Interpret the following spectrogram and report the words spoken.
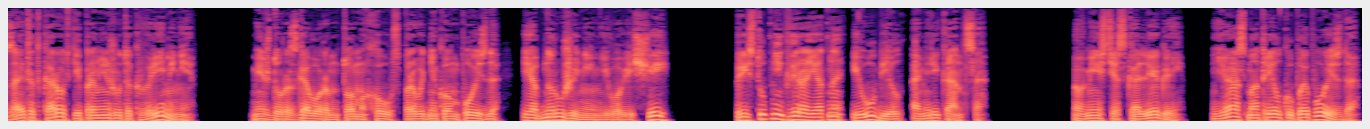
За этот короткий промежуток времени между разговором Тома Хоу с проводником поезда и обнаружением его вещей Преступник, вероятно, и убил американца. Вместе с коллегой я осмотрел купе поезда,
